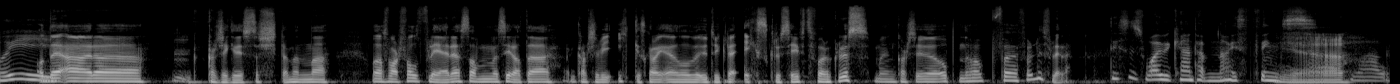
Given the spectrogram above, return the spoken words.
Oi. Og det er kanskje ikke de største, men og det er i hvert fall flere som sier at det, kanskje vi ikke skal utvikle eksklusivt for Oculus, men kanskje åpne opp for, for litt flere. This is why we can't have nice things. Yeah. Wow.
